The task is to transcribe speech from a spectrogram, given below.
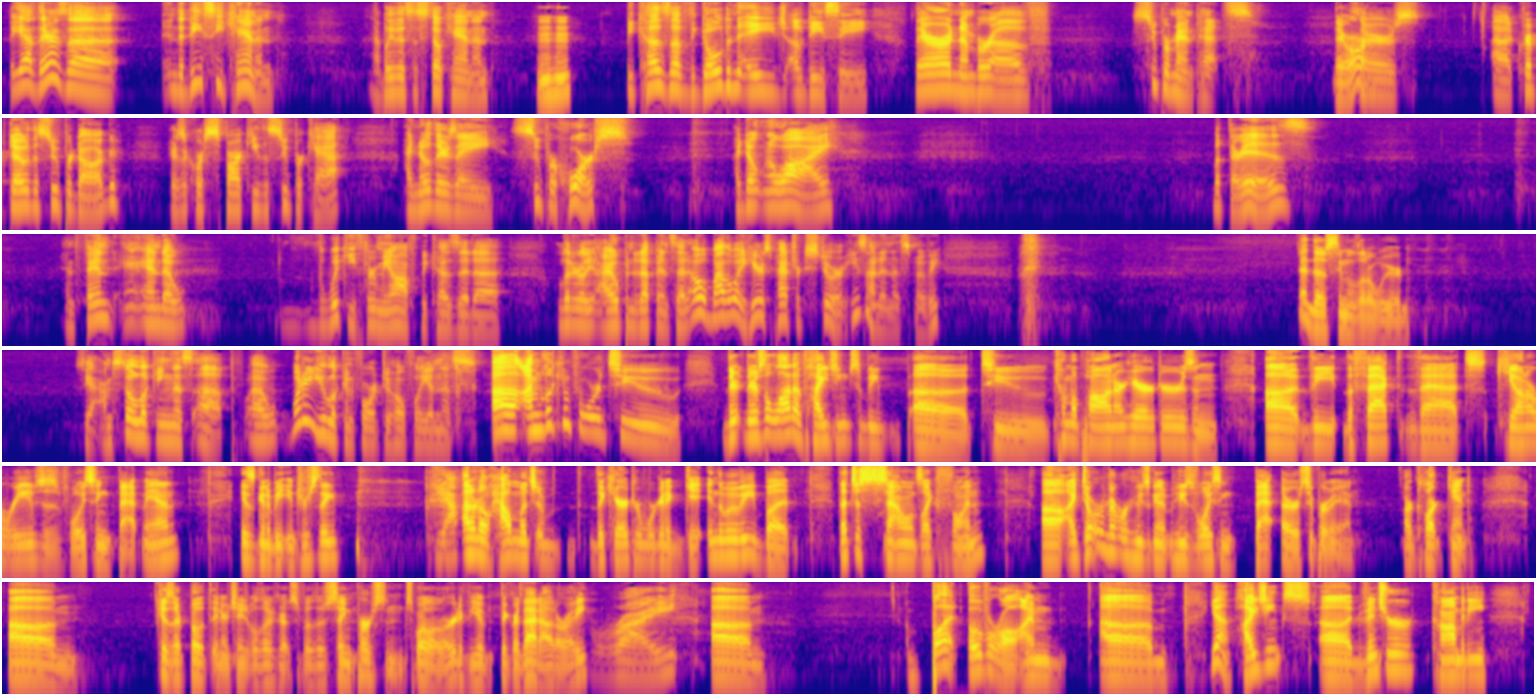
But yeah, there's a in the DC canon. I believe this is still canon. Mm-hmm. because of the golden age of DC, there are a number of Superman pets. There are. There's uh, Krypto the Super Dog. There's of course Sparky the Super Cat. I know there's a Super Horse. I don't know why, but there is. And fan and uh, the wiki threw me off because it uh literally I opened it up and said, "Oh, by the way, here's Patrick Stewart. He's not in this movie." That does seem a little weird. So yeah, I'm still looking this up. Uh, what are you looking forward to? Hopefully in this. Uh, I'm looking forward to. There, there's a lot of hijinks to be uh, to come upon our characters, and uh, the the fact that Keanu Reeves is voicing Batman is going to be interesting. Yeah. I don't know how much of the character we're going to get in the movie, but that just sounds like fun. Uh, I don't remember who's going who's voicing Bat or Superman or Clark Kent. Um because they're both interchangeable. They're, the same person. Spoiler alert! If you figured that out already. Right. Um, but overall i'm um yeah hijinks uh adventure comedy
